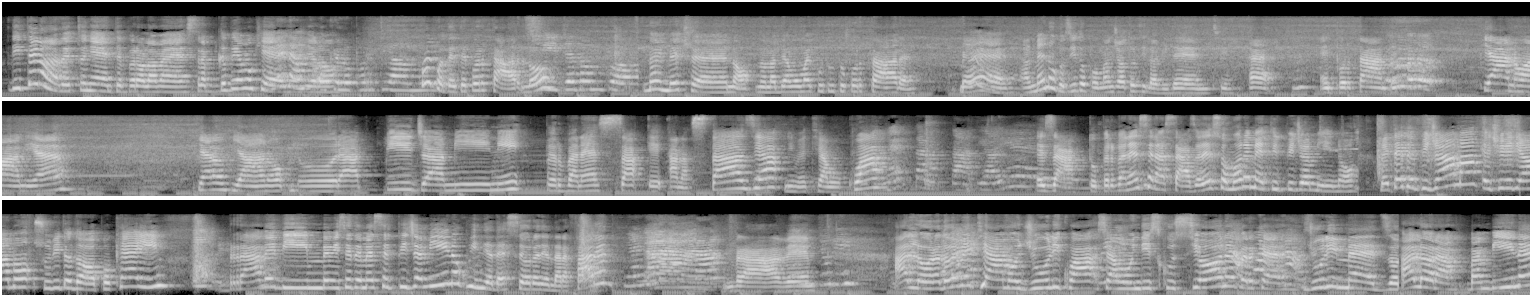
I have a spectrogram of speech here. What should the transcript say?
Di te non ha detto niente però la maestra. Dobbiamo chiederglielo. lo portiamo. Voi potete portarlo? Sì, già da un po'. Noi invece no, non l'abbiamo mai potuto portare. Beh, almeno così dopo mangiato ti lavi i denti. Eh, è importante. Piano Ani, eh? Piano piano. Allora, pigiamini per Vanessa e Anastasia. Li mettiamo qua. Vanessa Anastasia, yeah. Esatto, per Vanessa e Anastasia. Adesso amore metti il pigiamino. Mettete il pigiama e ci vediamo subito dopo, ok? Brave bimbe, vi siete messe il pigiamino, quindi adesso è ora di andare a fare. Brave. Allora, dove mettiamo Giulia? Qua siamo in discussione perché Giulia in mezzo. Allora, bambine,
